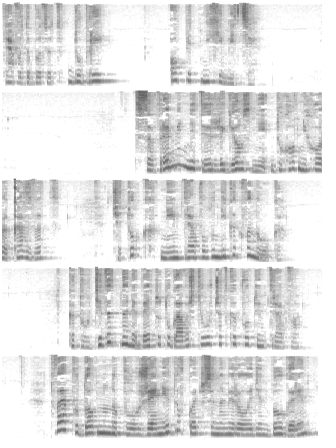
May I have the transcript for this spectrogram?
трябва да бъдат добри, опитни химици. Съвременните религиозни духовни хора казват, че тук не им трябвало никаква наука. Като отидат на небето, тогава ще учат каквото им трябва. Това е подобно на положението, в което се намирал един българин,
